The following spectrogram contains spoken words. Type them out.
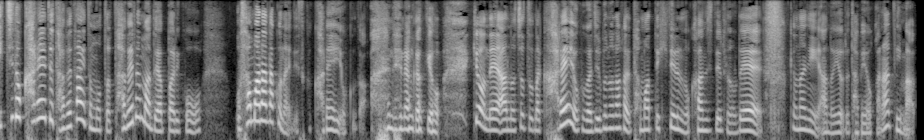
一度カレーって食べたいと思ったら食べるまでやっぱりこう、収まらなくないですか？カレー欲が。ね、なんか今日、今日ね、あの、ちょっとなんかカレー欲が自分の中で溜まってきてるのを感じてるので、今日何、あの、夜食べようかなって今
